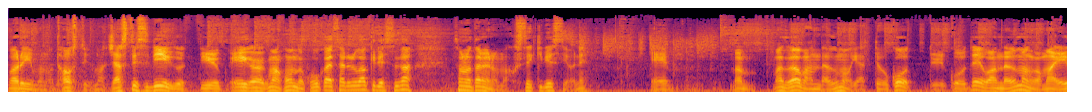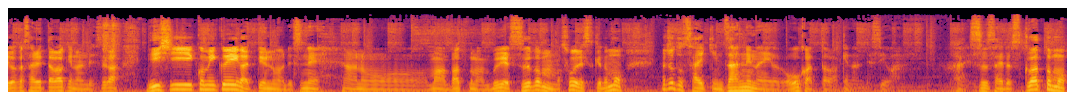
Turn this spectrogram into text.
悪いものを倒すという、まあ、ジャスティスリーグっていう映画が、まあ、今度公開されるわけですが、そのための、まあ、布石ですよね。えーまあ、まずはワンダーウーマンをやっておこうということで、ワンダーウーマンがまあ映画化されたわけなんですが、DC コミック映画っていうのはですね、あのー、まあ、バットマン、VS スーパーマンもそうですけども、ちょっと最近残念な映画が多かったわけなんですよ。はい、スーサイドスクワットも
